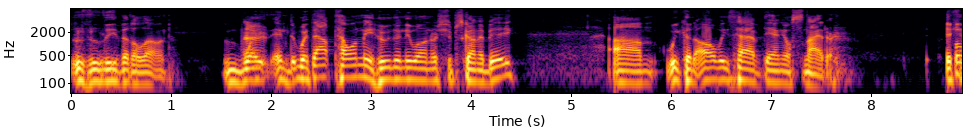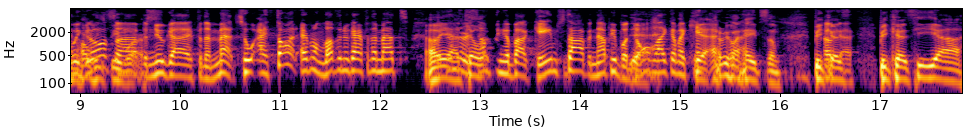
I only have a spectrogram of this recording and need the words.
leave it alone. Wait, and without telling me who the new ownership's going to be, um, we could always have Daniel Snyder. It But we could also have the new guy for the Mets, who I thought everyone loved the new guy for the Mets. Oh, yeah, there's so- something about GameStop, and now people don't like him. I can't. Yeah, everyone hates him because Okay. because he uh,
